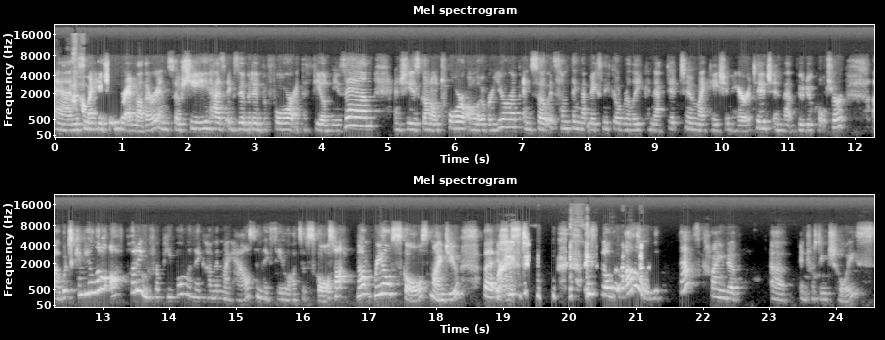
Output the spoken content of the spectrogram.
and wow. this is my Haitian grandmother. And so she has exhibited before at the Field Museum and she's gone on tour all over Europe. And so it's something that makes me feel really connected to my Haitian heritage and that voodoo culture, uh, which can be a little off putting for people when they come in my house and they see lots of skulls, not, not real skulls, mind you, but right. it's just, they still go, oh, that's kind of an interesting choice.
